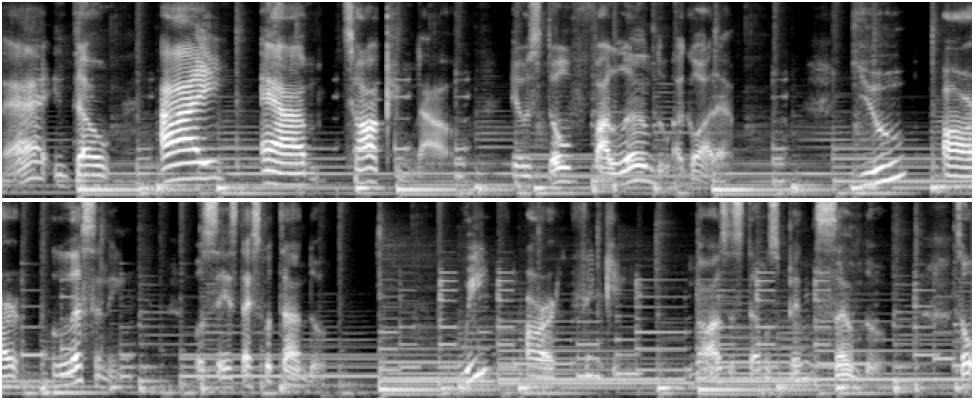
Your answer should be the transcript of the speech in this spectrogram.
né? Então, I am talking now. Eu estou falando agora. You are listening. Você está escutando. We are thinking. Nós estamos pensando. São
